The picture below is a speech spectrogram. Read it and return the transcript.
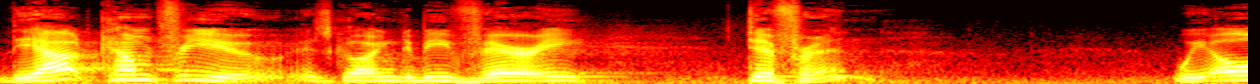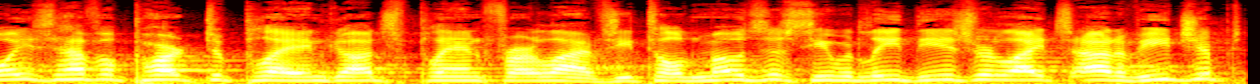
the outcome for you is going to be very different. We always have a part to play in God's plan for our lives. He told Moses he would lead the Israelites out of Egypt,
